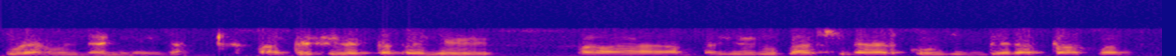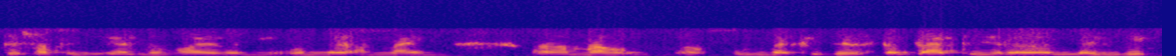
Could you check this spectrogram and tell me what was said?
कुरा होइन नि होइन? त्यसै गरी तपाईँले यो रूपा सुधारको जुन डेरा तत्व त्यसमा पनि हेर्नुभयो भने उनलाई अनलाइनमा उनमाथि जस्ता जातीय र लैङ्गिक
